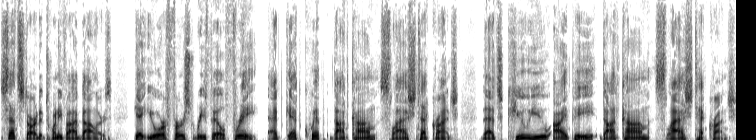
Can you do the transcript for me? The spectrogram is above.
Set start at $25. Get your first refill free at getquip.com slash techcrunch. That's Q-U-I-P dot com slash techcrunch.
